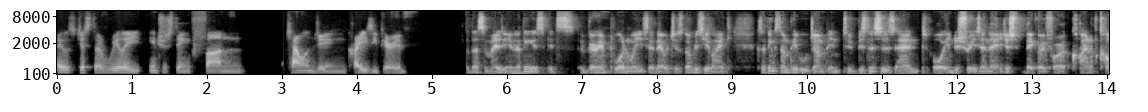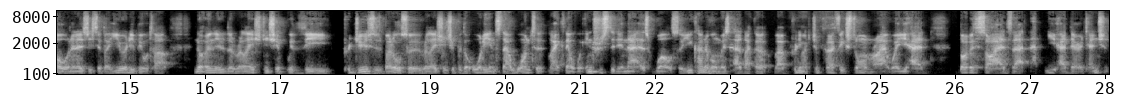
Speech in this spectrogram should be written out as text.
It was just a really interesting, fun, challenging, crazy period. That's amazing. And i think it's it's very important what you said there which is obviously like because i think some people jump into businesses and or industries and they just they go for a kind of cold. And as you said like you already built up not only the relationship with the producers but also the relationship with the audience that wanted like that were interested in that as well. So you kind of almost had like a, a pretty much a perfect storm right? Where you had both sides that you had their attention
